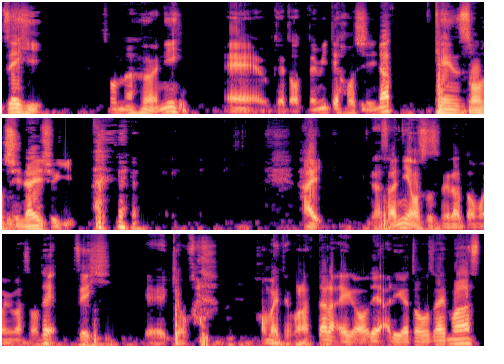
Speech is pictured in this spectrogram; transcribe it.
ぜひ、そんな風に、えー、受け取ってみてほしいな。謙遜しない主義。はい。皆さんにおすすめだと思いますので、ぜひ、えー、今日から褒めてもらったら笑顔でありがとうございます。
